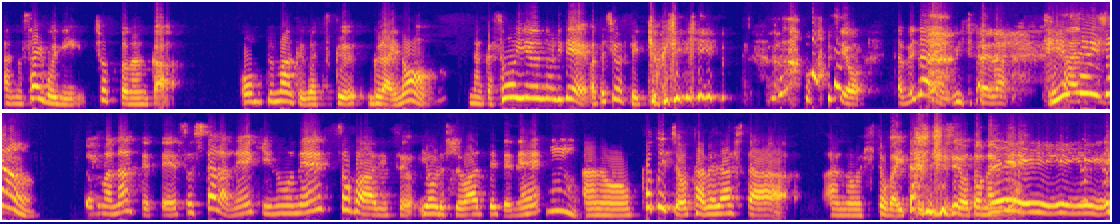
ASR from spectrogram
あの、最後にちょっとなんか、音符マークがつくぐらいの、なんかそういうノリで、私は積極的にお菓子を食べないみたいな、天才じゃん。今なってて、そしたらね、昨日ね、ソファーにす夜座っててね、うん。あの、ポテチを食べ出した、あの、人がいたんですよ、隣で。ええええええ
